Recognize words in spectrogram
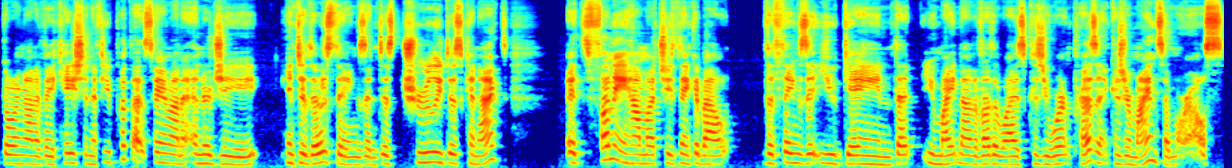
going on a vacation, if you put that same amount of energy into those things and just truly disconnect, it's funny how much you think about the things that you gain that you might not have otherwise because you weren't present because your mind's somewhere else.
